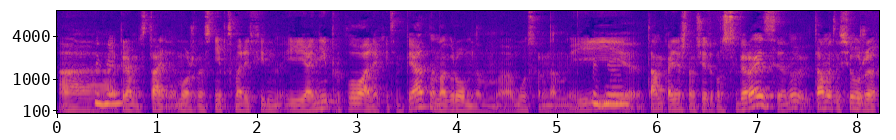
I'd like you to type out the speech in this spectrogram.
Mm-hmm. Прям можно с ней посмотреть фильм. И они проплывали к этим пятнам огромным а, мусорным. И mm-hmm. там, конечно, вообще это просто собирается. Ну, там это все уже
